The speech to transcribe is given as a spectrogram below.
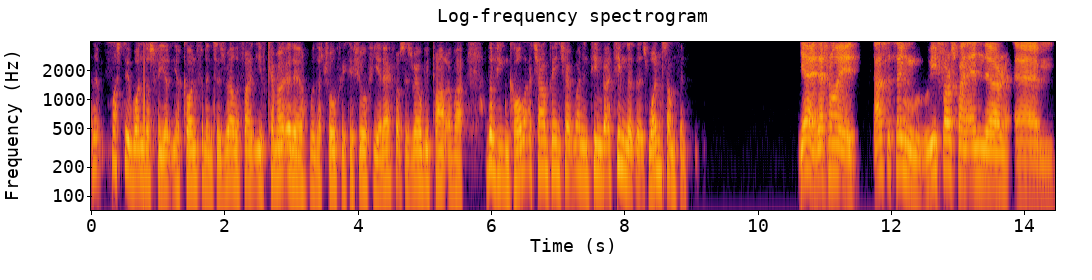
And it must do wonders for your, your confidence as well. The fact that you've come out of there with a trophy to show for your efforts as well, be part of a, I don't know if you can call it a championship winning team, but a team that, that's won something. Yeah, definitely. That's the thing. We first went in there, um,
